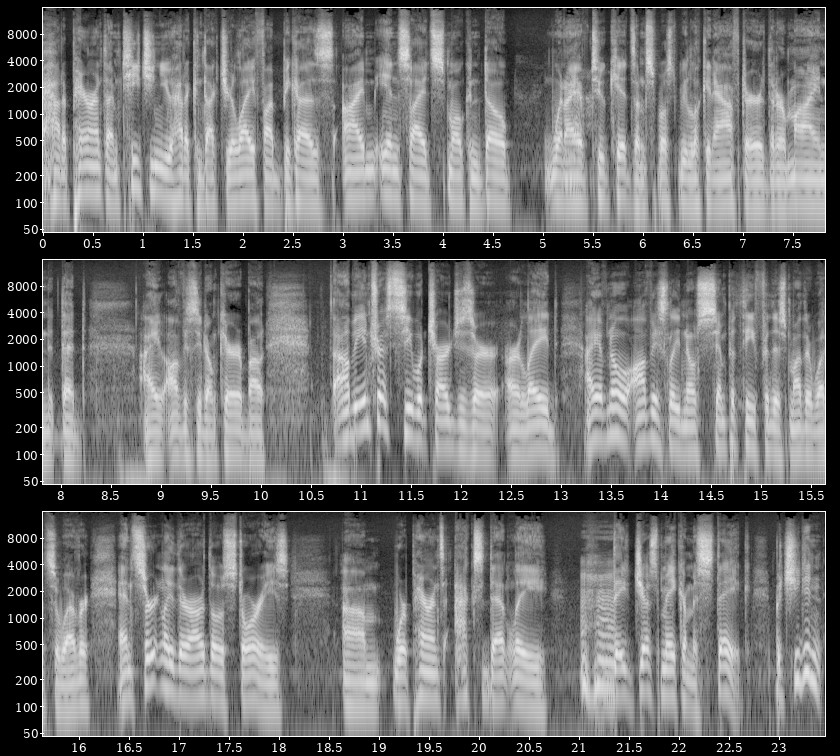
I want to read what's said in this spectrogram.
how to parent. I'm teaching you how to conduct your life uh, because I'm inside smoking dope. When I have two kids, I'm supposed to be looking after that are mine. That I obviously don't care about. I'll be interested to see what charges are, are laid. I have no, obviously, no sympathy for this mother whatsoever. And certainly there are those stories um, where parents accidentally They just make a mistake. But she didn't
